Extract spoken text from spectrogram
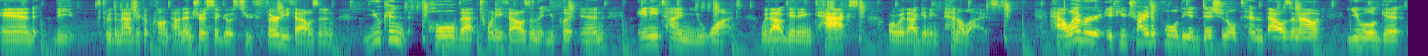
and the through the magic of compound interest, it goes to 30,000. You can pull that 20,000 that you put in anytime you want without getting taxed or without getting penalized. However, if you try to pull the additional 10,000 out, you will get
